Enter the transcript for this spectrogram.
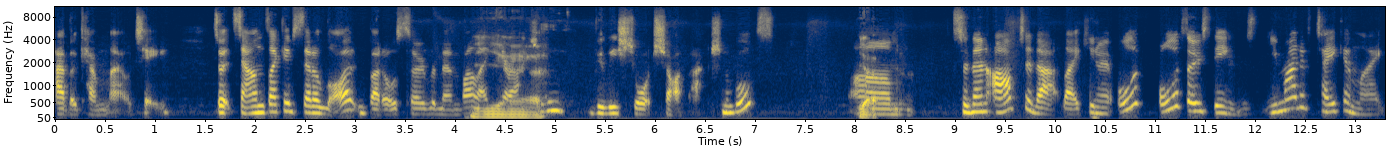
have a chamomile tea. So it sounds like I've said a lot, but also remember, like yeah. they're actually really short, sharp actionables. Um, so then after that, like you know, all of all of those things, you might have taken like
